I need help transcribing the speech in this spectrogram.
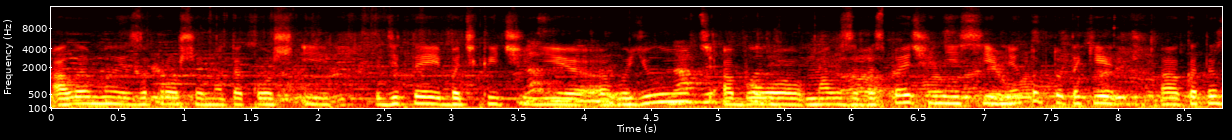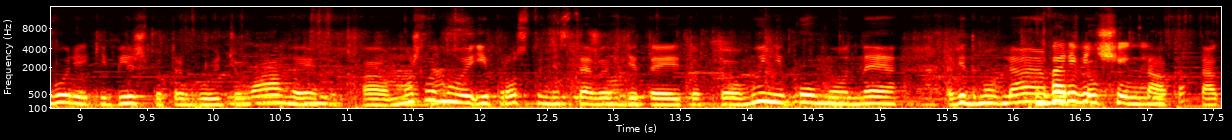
але ми запрошуємо також і дітей, батьки, чиї е, воюють або малозабезпечені сім'ї, тобто такі е, категорії, які більш потребують уваги, е, можливо, і просто місцевих дітей. Тобто ми нікому не відмовляємо. Двері Хто- Так, так? так,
